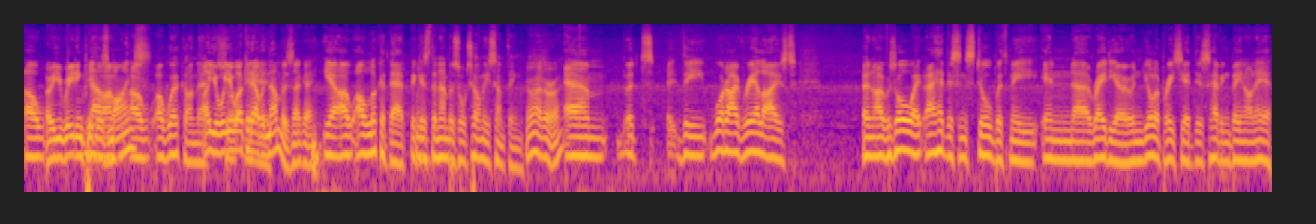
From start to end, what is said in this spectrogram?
are you reading people's I'm- minds? I'll, I'll work on that. oh, you you short- work it out with numbers. Okay. Yeah, I'll, I'll look at that because the numbers will tell me something. All right. All right. Um, but the what I've realised, and I was always I had this instilled with me in uh, radio, and you'll appreciate this having been on air.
